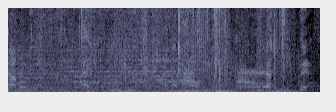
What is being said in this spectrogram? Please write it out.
Double. Hey. Oh. Let's do this.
